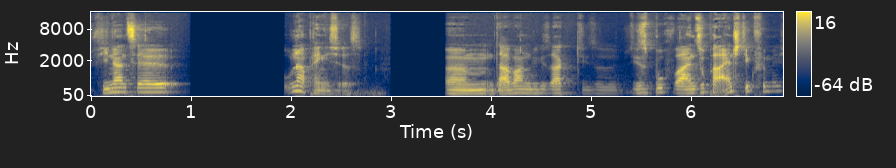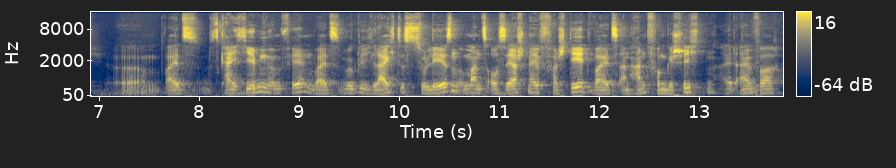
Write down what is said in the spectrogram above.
finanziell unabhängig ist. Ähm, da waren, wie gesagt, diese, dieses Buch war ein super Einstieg für mich, ähm, weil es, das kann ich jedem empfehlen, weil es wirklich leicht ist zu lesen und man es auch sehr schnell versteht, weil es anhand von Geschichten halt einfach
